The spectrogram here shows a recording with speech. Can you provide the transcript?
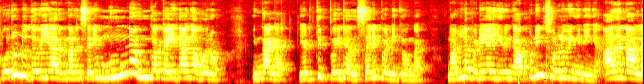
பொருள் உதவியாக இருந்தாலும் சரி முன்ன உங்கள் கைதாங்க வரும். இந்தாங்க எடுத்துகிட்டு போயிட்டு அதை சரி பண்ணிக்கோங்க. நல்லபடியாக இருங்க அப்படின்னு சொல்லுவீங்க நீங்கள் அதனால்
